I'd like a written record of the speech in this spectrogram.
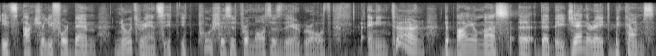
it's actually for them nutrients. It, it pushes, it promotes their growth. And in turn, the biomass uh, that they generate becomes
